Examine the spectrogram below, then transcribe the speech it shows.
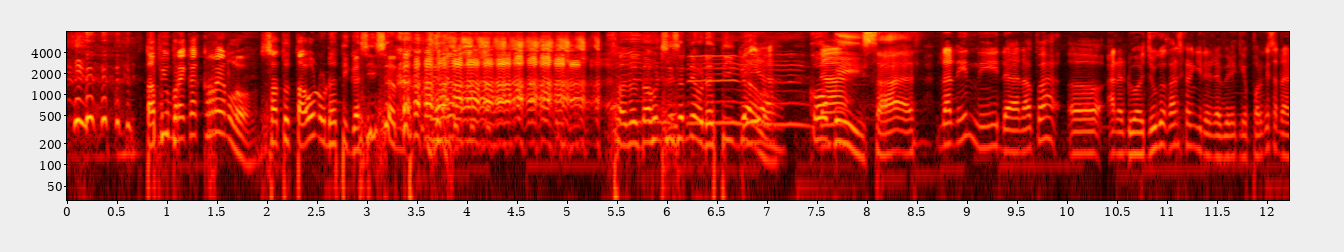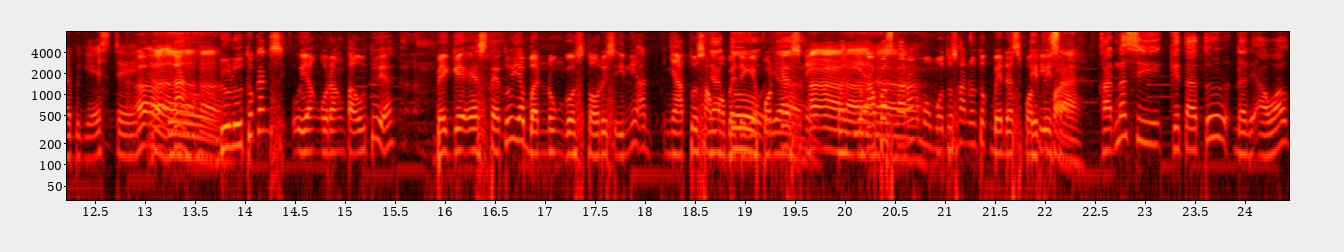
Tapi mereka keren loh. Satu tahun udah tiga season. Satu tahun seasonnya udah tiga Iya. loh. Kok Dan- bisa? Dan ini dan apa eh, ada dua juga kan sekarang jadi ada BDG Podcast ada BGST. Nah, dulu tuh kan yang orang tahu tuh ya, BGST tuh ya Bandung Ghost Stories ini nyatu sama Nyatu, BDG Podcast ya. nih. Ah, Bagian. Kenapa sekarang memutuskan untuk beda Spotify? Dipisah. Karena si kita tuh dari awal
